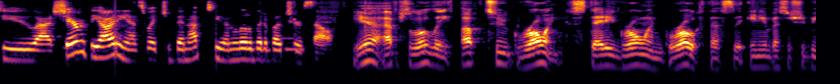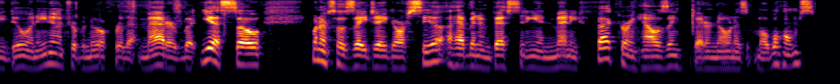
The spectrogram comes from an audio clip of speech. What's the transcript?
to uh, share with the audience what you've been up to and a little bit about yourself. Yeah, absolutely. Up to growing, steady growing growth. That's the any investor should be doing, any entrepreneur for that matter. But yes, so my name is Jose J. Garcia. I have been investing in manufacturing housing, better known as mobile homes,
